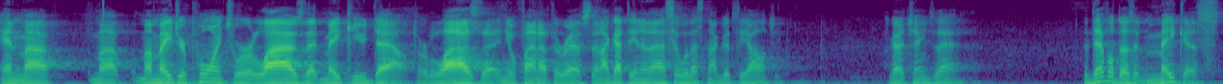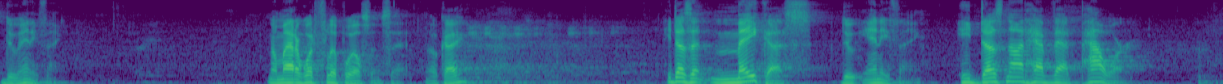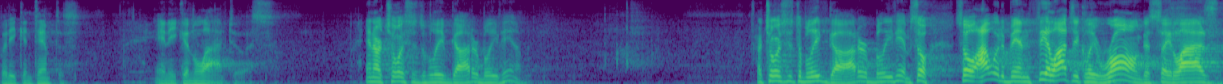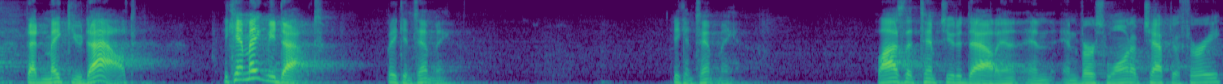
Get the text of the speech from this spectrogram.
And my, my, my major points were lies that make you doubt, or lies that, and you'll find out the rest. And I got to the end of that, I said, Well, that's not good theology. I've got to change that. The devil doesn't make us do anything, no matter what Flip Wilson said, okay? He doesn't make us do anything. He does not have that power, but he can tempt us and he can lie to us. And our choice is to believe God or believe him. Our choice is to believe God or believe him. So, so I would have been theologically wrong to say lies that make you doubt. He can't make me doubt, but he can tempt me. He can tempt me. Lies that tempt you to doubt. In, in, in verse 1 of chapter 3,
